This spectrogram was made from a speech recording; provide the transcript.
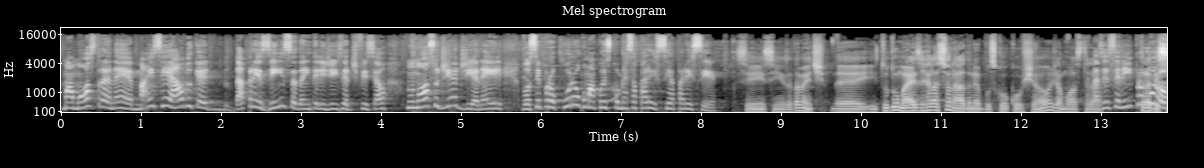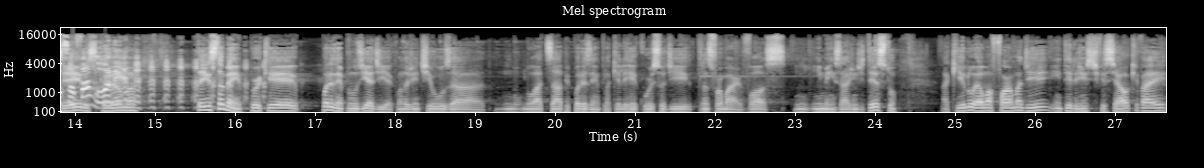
uma amostra né, mais real do que da presença da inteligência artificial no nosso dia a dia, né? Ele, você procura alguma coisa começa a aparecer, aparecer. Sim, sim, exatamente. É, e tudo mais relacionado, né? Buscou colchão, já mostra Às vezes você nem procurou, só falou, né? cama. Né? Tem isso também, porque por exemplo, no dia a dia, quando a gente usa no, WhatsApp, por exemplo, aquele recurso de transformar voz em, em, mensagem de texto, aquilo é uma forma de inteligência artificial que vai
